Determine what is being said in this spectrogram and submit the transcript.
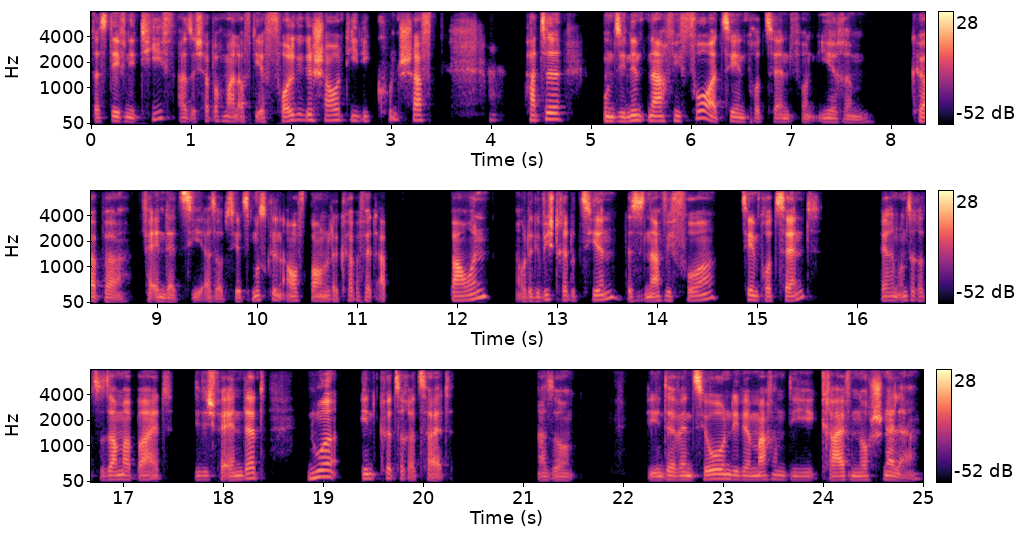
das definitiv. Also ich habe auch mal auf die Erfolge geschaut, die die Kundschaft hatte und sie nimmt nach wie vor 10% von ihrem Körper, verändert sie. Also ob sie jetzt Muskeln aufbauen oder Körperfett abbauen oder Gewicht reduzieren, das ist nach wie vor 10% während unserer Zusammenarbeit, die sich verändert, nur in kürzerer Zeit. Also die Interventionen, die wir machen, die greifen noch schneller.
